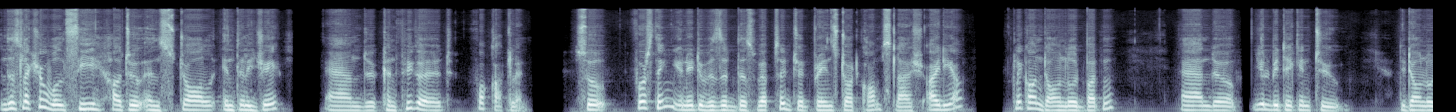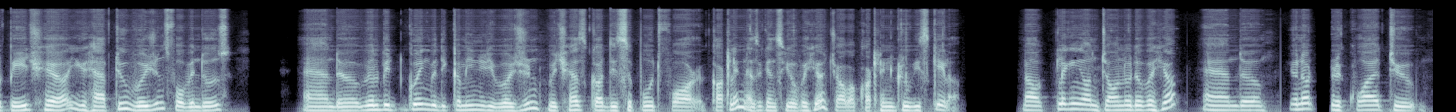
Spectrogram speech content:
In this lecture, we'll see how to install IntelliJ and configure it for Kotlin. So first thing, you need to visit this website, jetbrains.com slash idea. Click on download button and uh, you'll be taken to the download page. Here you have two versions for Windows and uh, we'll be going with the community version which has got the support for Kotlin as you can see over here, Java, Kotlin, Groovy, Scala. Now clicking on download over here and uh, you're not required to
